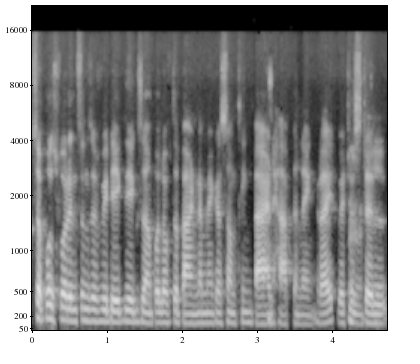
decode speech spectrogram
suppose, for instance, if we take the example of the pandemic as something bad happening, right, which hmm. is still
